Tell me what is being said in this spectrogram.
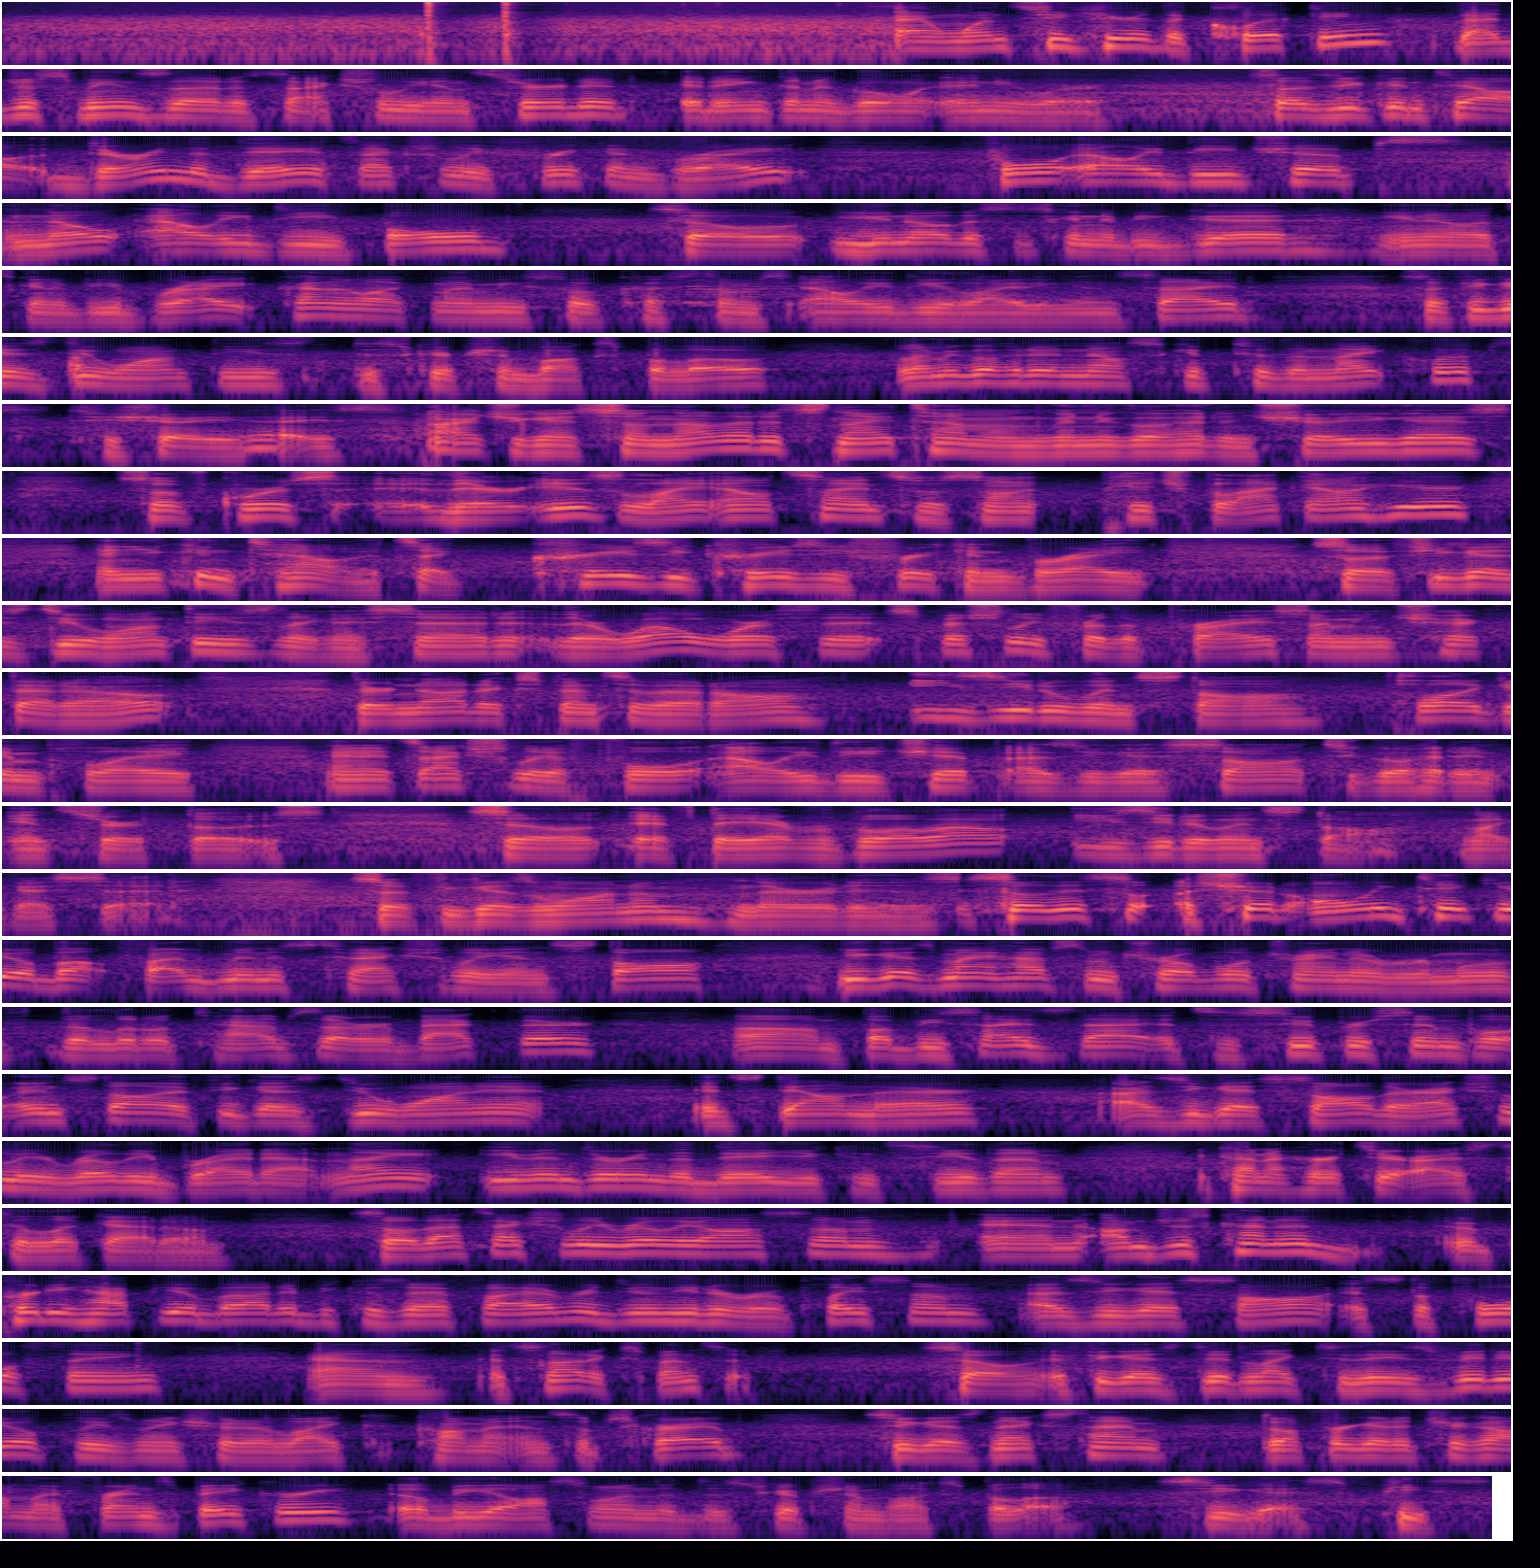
And once you hear the clicking, that just means that it's actually inserted. It ain't gonna go anywhere. So as you can tell, during the day, it's actually freaking bright. Full LED chips, no LED bulb. So you know this is going to be good, you know it's going to be bright, kind of like my Meso Customs LED lighting inside. So if you guys do want these, description box below. Let me go ahead and now skip to the night clips to show you guys. Alright you guys, so now that it's nighttime, I'm going to go ahead and show you guys. So of course, there is light outside, so it's not pitch black out here, and you can tell it's like crazy, crazy freaking bright. So if you guys do want these, like I said, they're well worth it, especially for the price. I mean, check that out. They're not expensive at all, easy to install, plug and play, and it's actually a full LED chip, as you guys saw, to go ahead and insert those. So if they ever blow out, easy to install, like I said. So if you guys want them, there it is. So this should only take you about five minutes to actually install. You guys might have some trouble trying to remove the little tabs that are back there. Um, but besides that, it's a super simple install. If you guys do want it, it's down there. As you guys saw, they're actually really bright at night. Even during the day, you can see them. It kind of hurts your eyes to look at them. So that's actually really awesome. And I'm just kind of pretty happy about it because if I ever do need to replace them, as you guys saw, it's the full thing and it's not expensive. So if you guys did like today's video, please make sure to like, comment, and subscribe. See you guys next time. Don't forget to check out my friend's bakery. It'll be also in the description box below. See you guys. Peace.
